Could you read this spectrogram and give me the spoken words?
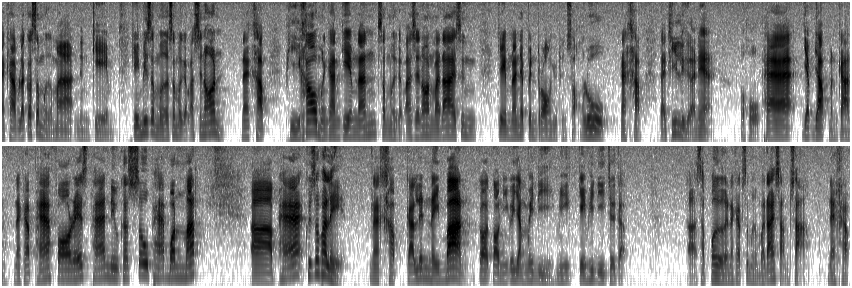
นะครับแล้วก็เสมอมา 1 เกม เกมที่เสมอเสมอกับอาร์เซนอลนะครับผีเข้าเหมือนกันเกมนั้นเสมอกับอาร์เซนอลมาได้ ซึ่งเกมนั้นเนี่ยเป็นรองอยู่ถึง 2 ลูกนะครับแต่ที่เหลือเนี่ยโอ้โหแพ้ยับยับเหมือนกันนะครับแพ้ฟอเรสต์แพ้นิวคาสเซิลแพ้บอลมัดอ่า แพ้คริสตัลพาเลตนะครับการเล่นในบ้านก็ตอนนี้ก็ยังไม่ดีมีเกมที่ดีเจอกับสเปอร์นะครับเสมอมาได้ 3-3 นะครับ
